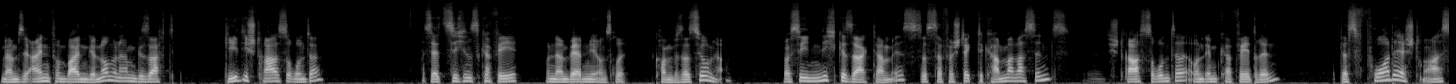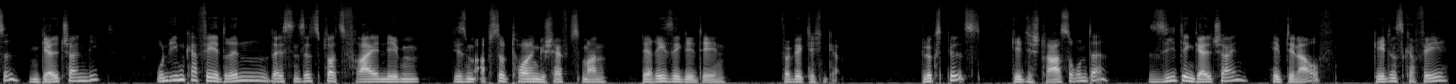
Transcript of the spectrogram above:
Und da haben sie einen von beiden genommen und haben gesagt, geh die Straße runter, setz dich ins Café und dann werden wir unsere Konversation haben. Was sie nicht gesagt haben, ist, dass da versteckte Kameras sind, die Straße runter und im Café drin, dass vor der Straße ein Geldschein liegt und im Café drin, da ist ein Sitzplatz frei neben diesem absolut tollen Geschäftsmann, der riesige Ideen verwirklichen kann. Glückspilz geht die Straße runter, sieht den Geldschein, hebt ihn auf, geht ins Café,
